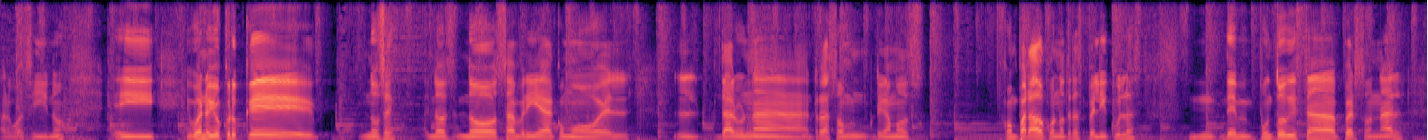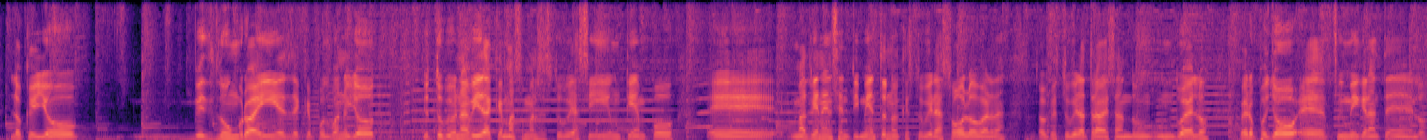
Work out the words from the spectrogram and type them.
algo así, ¿no? Y, bueno, yo creo que, no sé, no, no sabría como el, dar una razón, digamos, comparado con otras películas. De mi punto de vista personal, lo que yo vislumbro ahí es de que, pues bueno, yo yo tuve una vida que más o menos estuve así un tiempo, eh, más bien en sentimiento, no que estuviera solo, ¿verdad? O que estuviera atravesando un, duelo, pero pues yo eh, fui migrante en, los,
